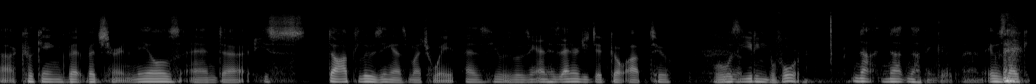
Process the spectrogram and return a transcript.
uh, cooking ve- vegetarian meals and uh, he stopped losing as much weight as he was losing and his energy did go up too. What was he eating before? Not not nothing good, man. It was like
